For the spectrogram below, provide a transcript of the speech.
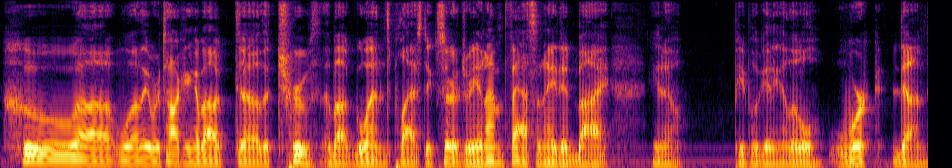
who, uh, well, they were talking about uh, the truth about Gwen's plastic surgery, and I'm fascinated by, you know, people getting a little work done.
